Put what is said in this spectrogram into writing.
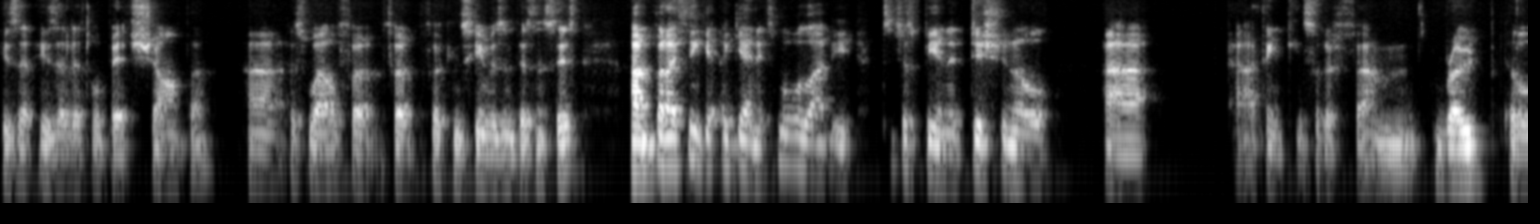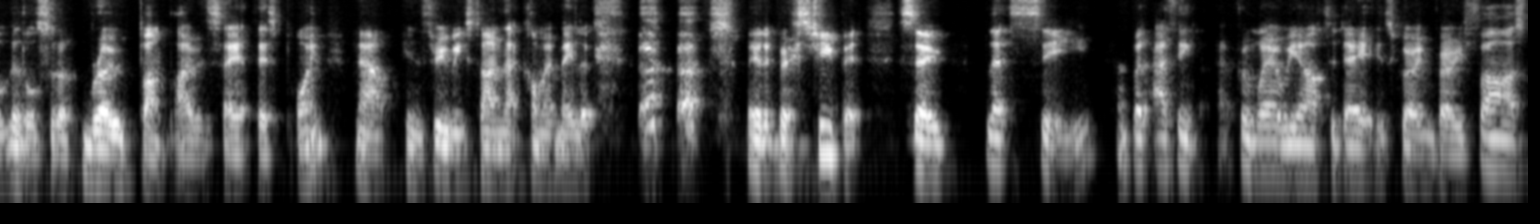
is a, is a little bit sharper uh, as well for, for, for consumers and businesses. Um, but I think, again, it's more likely to just be an additional uh, I think sort of um, road little little sort of road bump, I would say at this point. Now, in three weeks' time, that comment may look may look very stupid. So let's see. But I think from where we are today, it's growing very fast.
